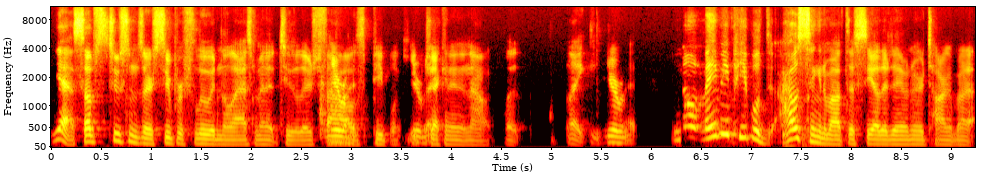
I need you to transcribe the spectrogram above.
Yeah, substitutions are super fluid in the last minute too. There's You're right. people keep You're right. checking in and out. But like, You're right. Know, maybe people. I was thinking about this the other day when we were talking about it,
